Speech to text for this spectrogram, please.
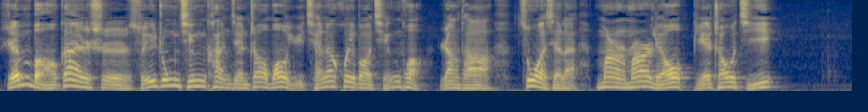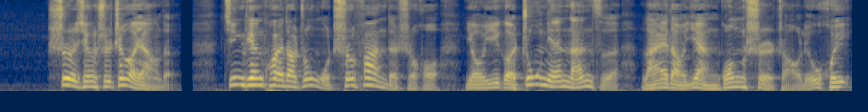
人保干事隋中清看见赵宝宇前来汇报情况，让他坐下来慢慢聊，别着急。事情是这样的：今天快到中午吃饭的时候，有一个中年男子来到验光室找刘辉。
